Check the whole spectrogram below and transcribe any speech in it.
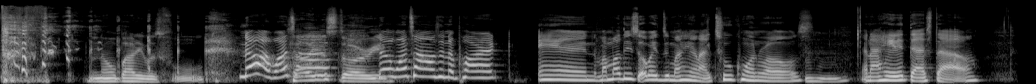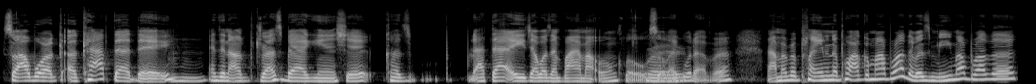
Nobody was fooled. No, one Tell time. Tell your story. No, one time I was in the park and my mother used to always do my hair like two cornrows, Mm-hmm. and I hated that style. So I wore a, cap that day, Mm-hmm. and then I dressed baggy and shit because at that age I wasn't buying my own clothes, so like whatever. And I remember playing in the park with my brother. It was me, my brother,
